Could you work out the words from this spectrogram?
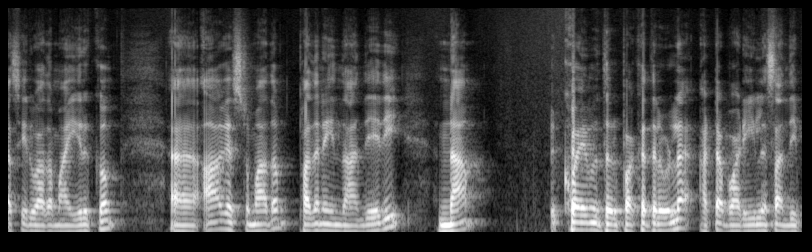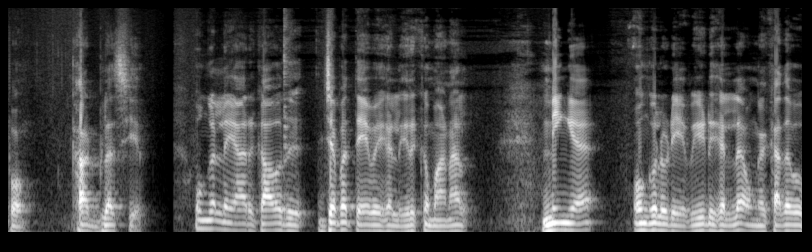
ஆசீர்வாதமாக இருக்கும். ஆகஸ்ட் மாதம் பதினைந்தாம் தேதி நாம் கோயம்புத்தூர் பக்கத்தில் உள்ள அட்டப்பாடியில் சந்திப்போம். காட் பிளஸ் யூ உங்களில் யாருக்காவது ஜெப தேவைகள் இருக்குமானால் நீங்கள் உங்களுடைய வீடுகளில் உங்கள் கதவை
